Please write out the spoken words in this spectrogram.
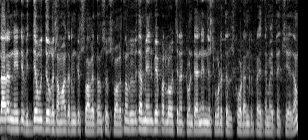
ద్వారా నేటి విద్యా ఉద్యోగ సమాచారానికి స్వాగతం సుస్వాగతం. వివిధ మెయిన్ పేపర్లో వచ్చినటువంటి అన్ని న్యూస్ కూడా తెలుసుకోవడానికి ప్రయత్నం అయితే చేద్దాం.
